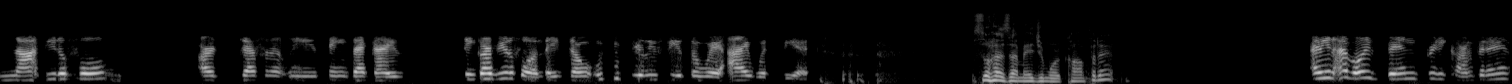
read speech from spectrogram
not beautiful are definitely things that guys think are beautiful, and they don't really see it the way I would see it. So has that made you more confident? I mean, I've always been pretty confident.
